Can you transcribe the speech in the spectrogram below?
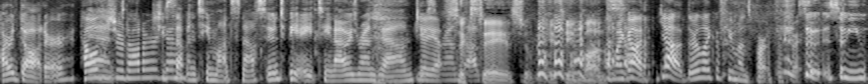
our daughter. How old is your daughter She's 17 months now, soon to be 18. I always run down. Yeah, yeah. Six up. days, she'll be 18 months. Oh my God. Yeah, they're like a few months apart. That's right. So, so you,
